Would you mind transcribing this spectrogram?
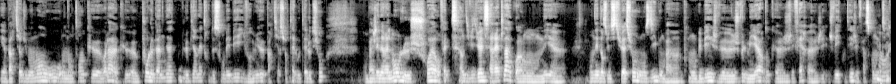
Et à partir du moment où on entend que voilà que pour le bien-être de son bébé, il vaut mieux partir sur telle ou telle option, bah, généralement le choix en fait individuel s'arrête là quoi. On est euh, on est dans une situation où on se dit bon bah pour mon bébé je veux je veux le meilleur donc euh, je vais faire euh, je vais écouter je vais faire ce qu'on me dit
